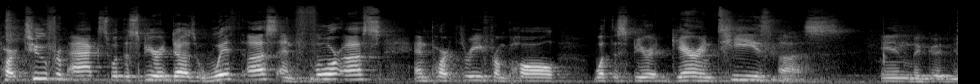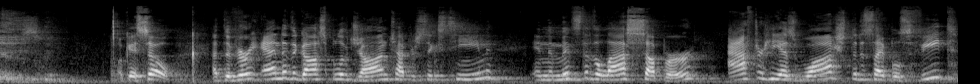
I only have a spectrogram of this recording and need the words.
Part two from Acts, what the Spirit does with us and for us. And part three from Paul, what the Spirit guarantees us in the good news. Okay, so at the very end of the Gospel of John, chapter 16, in the midst of the Last Supper, after he has washed the disciples' feet,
